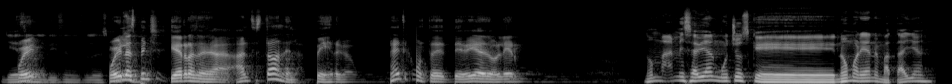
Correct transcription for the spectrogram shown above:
Güey, las pinches guerras de antes estaban de la verga, güey. Gente como te debería doler. No mames, habían muchos que no morían en batalla.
